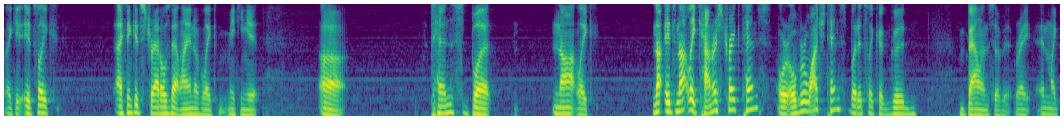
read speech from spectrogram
Like it, it's like I think it straddles that line of like making it uh, tense, but not like not. It's not like Counter Strike tense or Overwatch tense, but it's like a good balance of it, right? And like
